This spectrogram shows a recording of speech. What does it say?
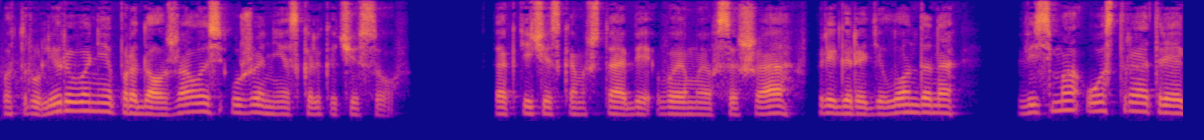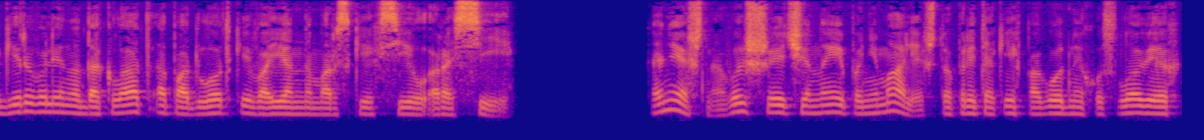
Патрулирование продолжалось уже несколько часов тактическом штабе ВМФ США в пригороде Лондона весьма остро отреагировали на доклад о подлодке военно-морских сил России. Конечно, высшие чины понимали, что при таких погодных условиях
